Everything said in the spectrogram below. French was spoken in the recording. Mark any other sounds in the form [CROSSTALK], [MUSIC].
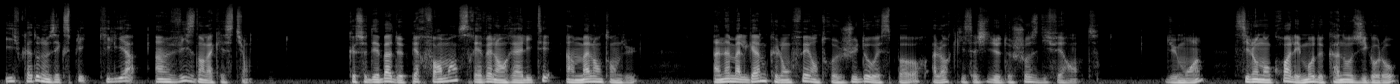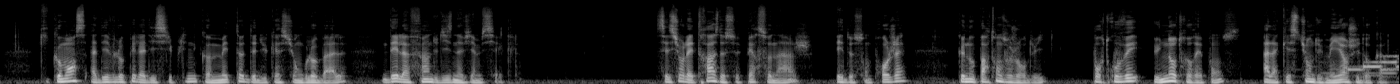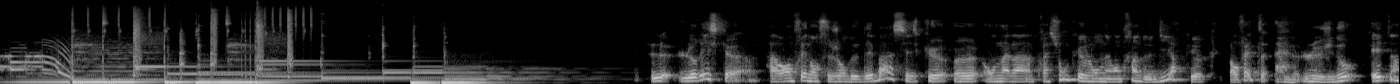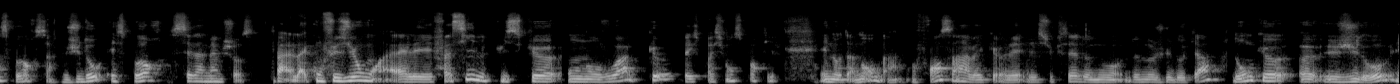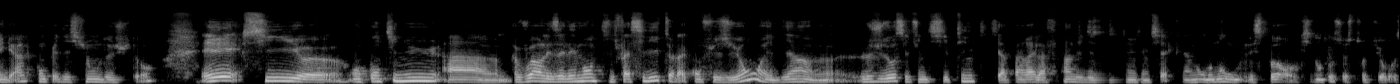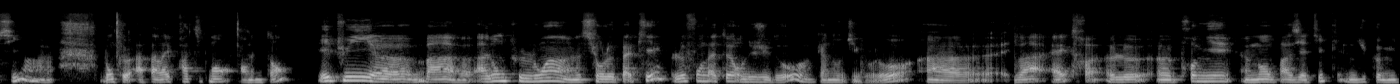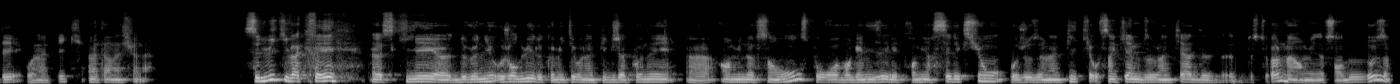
Yves Cadeau nous explique qu'il y a un vice dans la question, que ce débat de performance révèle en réalité un malentendu, un amalgame que l'on fait entre judo et sport alors qu'il s'agit de deux choses différentes. Du moins, si l'on en croit les mots de Kano Jigoro, qui commence à développer la discipline comme méthode d'éducation globale dès la fin du XIXe siècle. C'est sur les traces de ce personnage et de son projet que nous partons aujourd'hui pour trouver une autre réponse à la question du meilleur judoka. Le, risque à rentrer dans ce genre de débat, c'est que euh, on a l'impression que l'on est en train de dire que, en fait, [LAUGHS] le judo est un sport. Judo et sport, c'est la même chose. Bah, la confusion, elle est facile puisque on n'en voit que l'expression sportive, et notamment bah, en France hein, avec euh, les, succès de nos, de nos judokas. Donc, euh, judo égale compétition de judo. Et si on continue à voir les éléments qui facilitent la confusion, eh bien le judo, c'est une discipline qui apparaît à la fin du 19e siècle, finalement, au moment où les sports occidentaux se structurent aussi, hein. donc euh, apparaît pratiquement en même temps. Et puis, euh, bah, allons plus loin sur le papier. Le fondateur du judo, Kano Jigoro, euh, va être le premier membre asiatique du comité olympique international. C'est lui qui va créer euh, ce qui est euh, devenu aujourd'hui le comité olympique japonais euh, en 1911 pour organiser les premières sélections aux Jeux olympiques, aux cinquièmes Olympiades de, Stockholm hein, en 1912.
